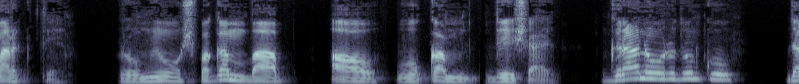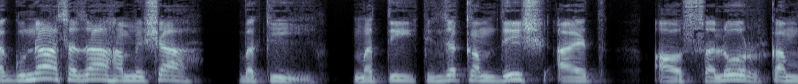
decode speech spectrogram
مرګ ته روميو شپغم باب او وکم دې شاید ګران اوردونکو دا ګناه سزا همیشا بکی متی پنځه کم دیش آیت او سلور کم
